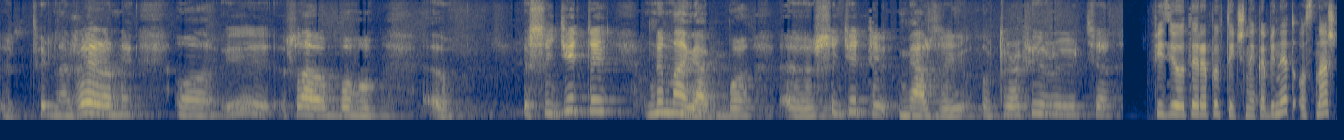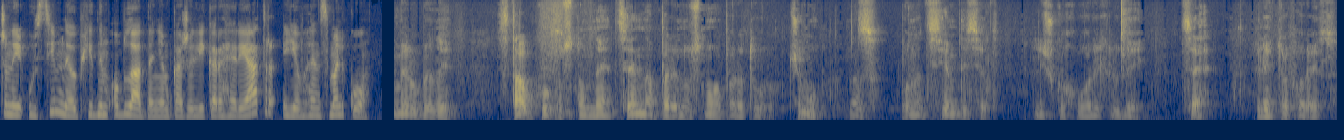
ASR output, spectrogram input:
е, тренажерами. О, і слава Богу, е, сидіти нема як, бо е, сидіти м'язи атрофіруються. Фізіотерапевтичний кабінет оснащений усім необхідним обладнанням, каже лікар-геріатр Євген Смалько. Ми робили ставку основне це на переносну апаратуру. Чому? У нас понад 70 ліжкохворих людей. Це електрофорез.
